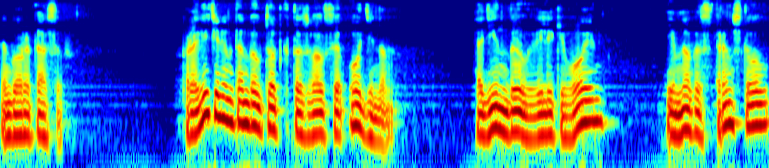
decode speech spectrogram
город асов. Правителем там был тот, кто звался Одином. Один был великий воин и много странствовал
